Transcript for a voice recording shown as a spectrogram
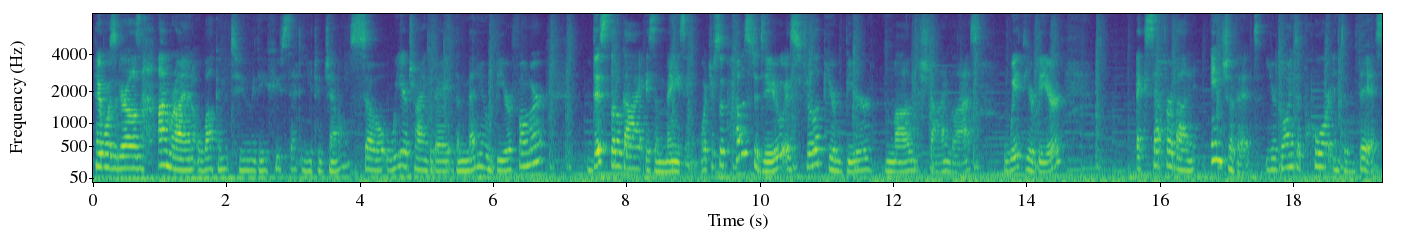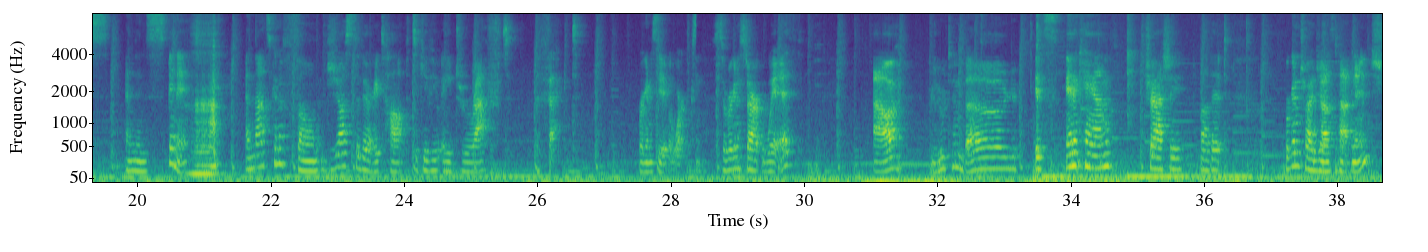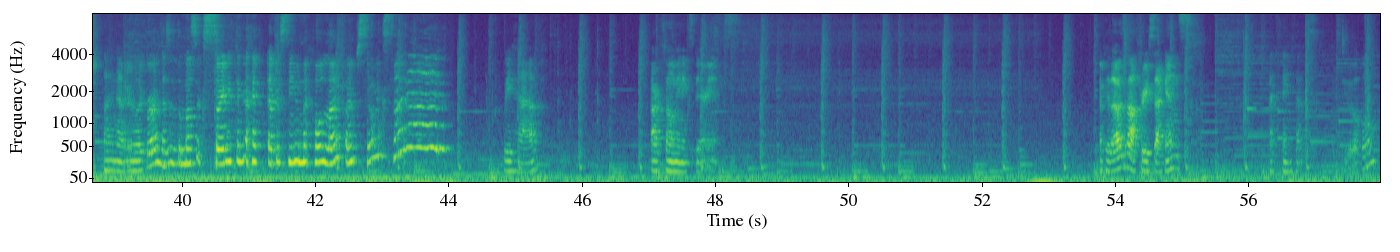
Hey boys and girls, I'm Ryan. Welcome to the Huset YouTube channel. So we are trying today the Menu Beer Foamer. This little guy is amazing. What you're supposed to do is fill up your beer mug, stein, glass with your beer, except for about an inch of it, you're going to pour into this and then spin it, and that's gonna foam just the very top to give you a draft effect. We're gonna see if it works. So we're gonna start with our Glutenberg. It's in a can, trashy, love it. We're gonna try just half an inch. I know, you're like, bro, this is the most exciting thing I have ever seen in my whole life. I'm so excited. We have our filming experience. Okay, that was about three seconds. I think that's doable.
